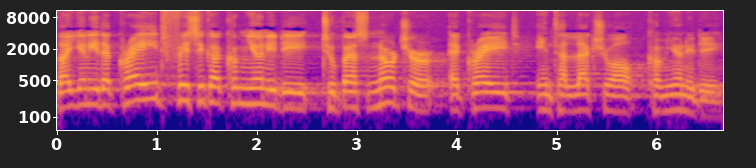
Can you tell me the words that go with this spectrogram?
that you need a great physical community to best nurture a great intellectual community.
